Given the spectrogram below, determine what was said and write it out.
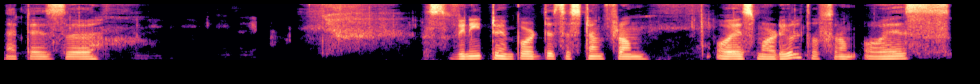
that is uh, so we need to import the system from OS module so from OS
